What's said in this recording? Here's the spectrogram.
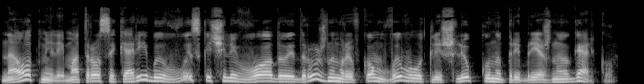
На отмеле матросы Карибы выскочили в воду и дружным рывком выволокли шлюпку на прибрежную гальку.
